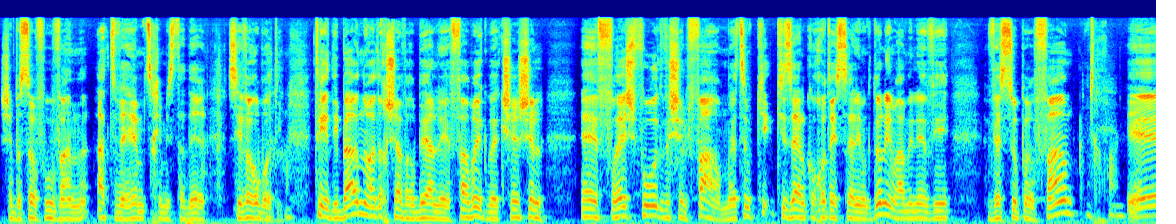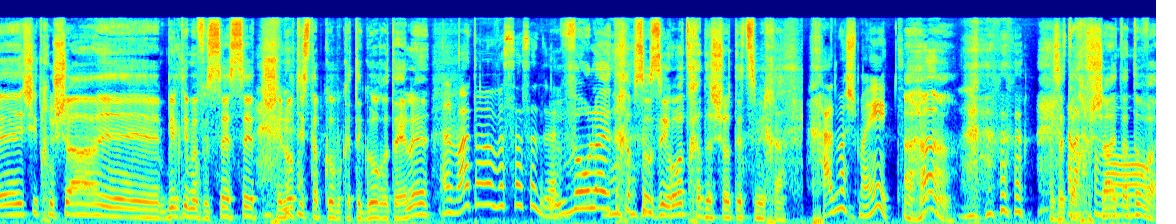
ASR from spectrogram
שבסוף הוא ואת והם צריכים להסתדר סביב הרובוטים. תראי, דיברנו עד עכשיו הרבה על אה, Fabric בהקשר של fresh food ושל פארם, בעצם כי, כי זה הלקוחות הישראלים הגדולים, רמי לוי וסופר פארם. נכון. אה, יש לי תחושה אה, בלתי מבוססת שלא תסתפקו בקטגוריות האלה, על מה אתה מבסס את זה? ואולי תחפשו זירות חדשות לצמיחה. חד משמעית. אהה, אז את אנחנו הייתה טובה.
